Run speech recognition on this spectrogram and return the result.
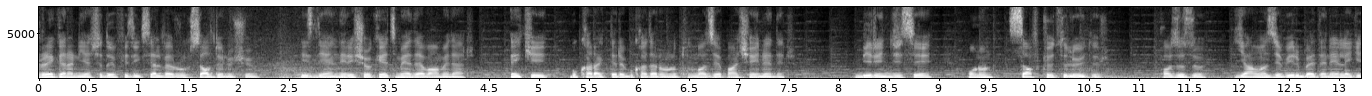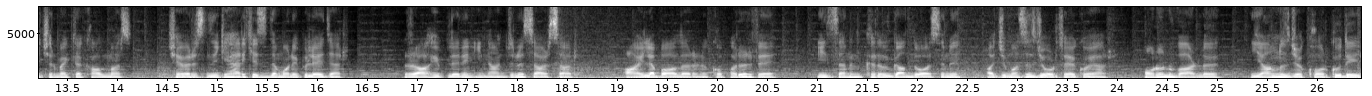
Regan'ın yaşadığı fiziksel ve ruhsal dönüşüm izleyenleri şok etmeye devam eder. Peki bu karakteri bu kadar unutulmaz yapan şey nedir? Birincisi onun saf kötülüğüdür. Pazuzu yalnızca bir bedeni ele geçirmekle kalmaz. Çevresindeki herkesi de manipüle eder. Rahiplerin inancını sarsar, aile bağlarını koparır ve insanın kırılgan doğasını acımasızca ortaya koyar. Onun varlığı yalnızca korku değil,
